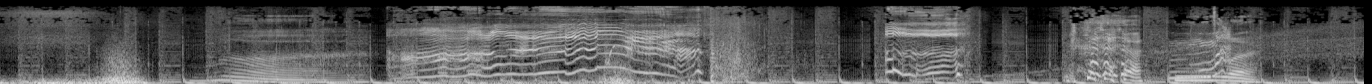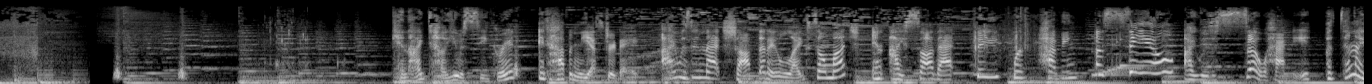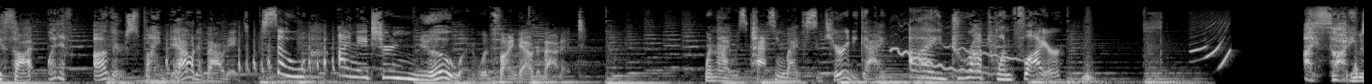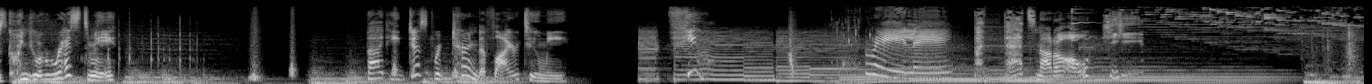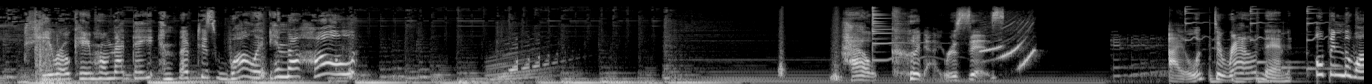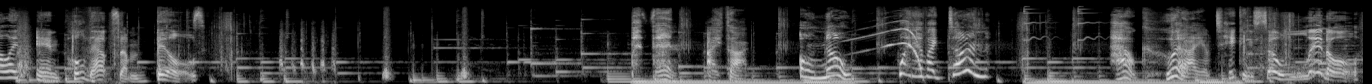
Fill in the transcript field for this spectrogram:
Can I tell you a secret? It happened yesterday. I was in that shop that I like so much, and I saw that they were having a sale. I was so happy. But then I thought, what if others find out about it? So I made sure no one would find out about it. When I was passing by the security guy, I dropped one flyer. Thought he was going to arrest me. But he just returned the flyer to me. Phew! Really? But that's not all. Hero came home that day and left his wallet in the hall. How could I resist? I looked around and opened the wallet and pulled out some bills. But then I thought, oh no, what have I done? How could I have taken so little?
